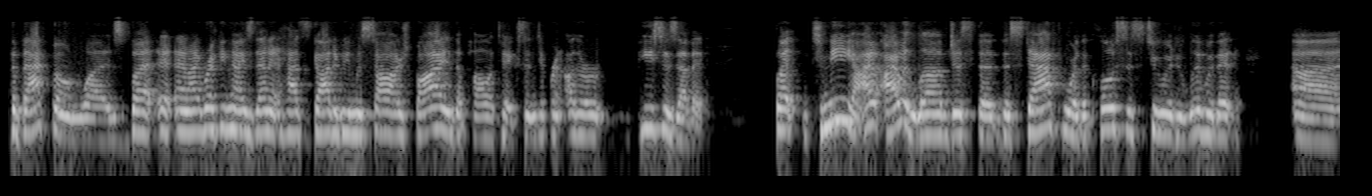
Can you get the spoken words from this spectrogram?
the backbone was, but, and I recognize then it has got to be massaged by the politics and different other pieces of it. But to me, I, I would love just the, the staff who are the closest to it, who live with it. Uh,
